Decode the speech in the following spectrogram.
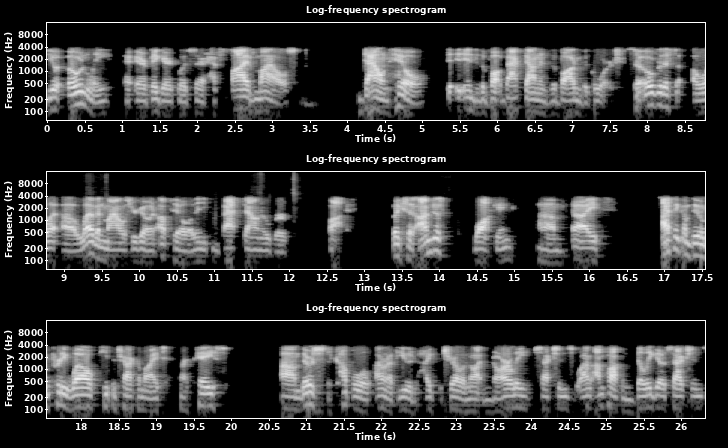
You only, air big air quotes there, have five miles downhill into the back down into the bottom of the gorge. So over this ele- uh, 11 miles, you're going uphill, and then you can back down over five. Like I said, I'm just walking. Um, I I think I'm doing pretty well, keeping track of my my pace. Um, there was just a couple of I don't know if you would hike the trail or not, gnarly sections. I'm, I'm talking Billy Go sections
